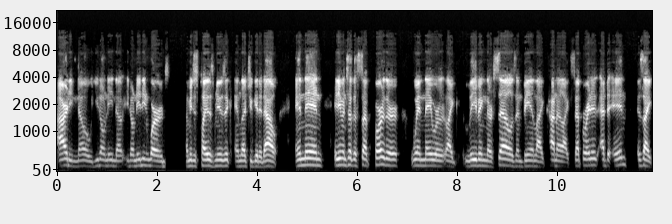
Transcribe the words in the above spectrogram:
I already know you don't need no you don't need any words. Let me just play this music and let you get it out. And then it even took a step further when they were like leaving their cells and being like kind of like separated at the end. It's like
